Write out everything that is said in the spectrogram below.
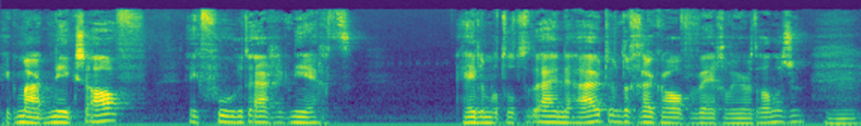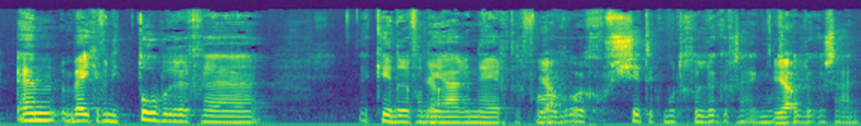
Ik maak niks af. Ik voer het eigenlijk niet echt helemaal tot het einde uit. Want dan ga ik halverwege weer wat anders doen. Mhm. En een beetje van die tobberige kinderen van de Ja. jaren negentig. Van Ja. oh shit, ik moet gelukkig zijn, ik moet Ja. gelukkig zijn.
